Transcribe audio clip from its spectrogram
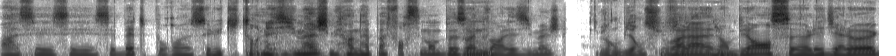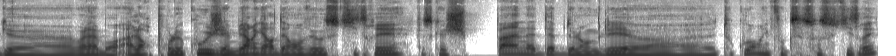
bah, c'est bête pour euh, celui qui tourne les images, mais on n'a pas forcément besoin de Mhm. voir les images. L'ambiance suffit. Voilà, Mm. l'ambiance, euh, les dialogues. euh, voilà. Bon, alors pour le coup, j'aime bien regarder en VO sous-titré, parce que je suis pas un adepte de l'anglais euh, tout court. Il faut que ça soit sous-titré.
